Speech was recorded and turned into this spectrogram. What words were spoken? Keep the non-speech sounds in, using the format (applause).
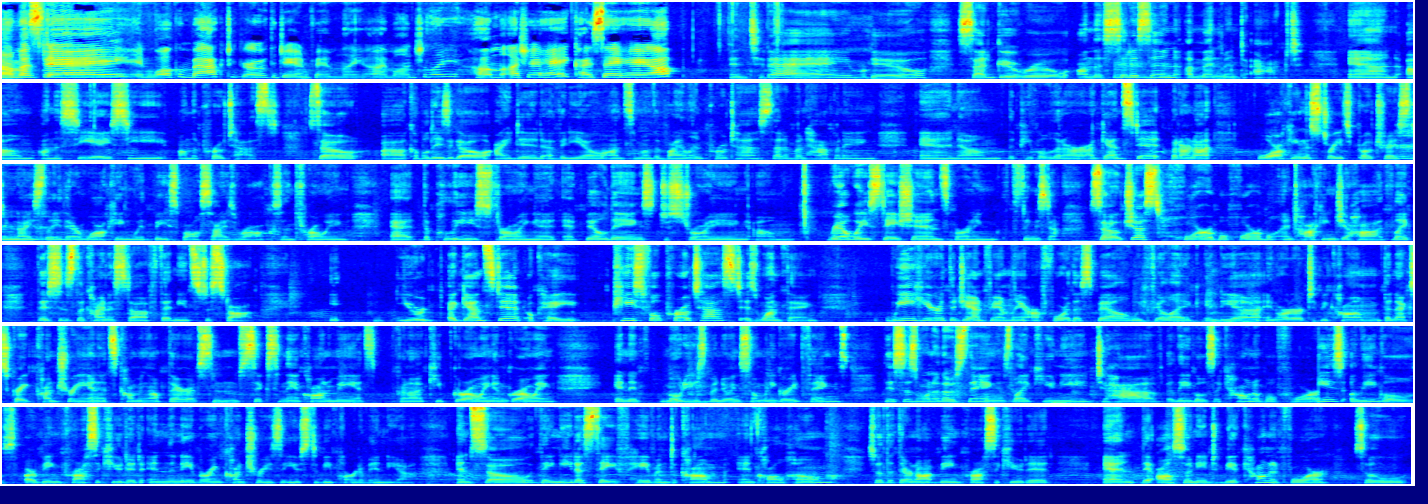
Namaste and welcome back to Grow with the Jan family. I'm Anjali. Hum ache hey, kaise hey up. And today we're do Sadhguru on the Citizen Mm-hmm. Amendment Act and um, on the CAC on the protest. So uh, a couple days ago, I did a video on some of the violent protests that have been happening and um, the people that are against it but are not walking the streets protesting nicely. They're walking with baseball sized rocks and throwing at the police, throwing it at buildings, destroying um, railway stations, burning things down. So just horrible, horrible. And talking jihad. Like, this is the kind of stuff that needs to stop you're against it, okay, peaceful protest is one thing. We here at the Jan family are for this bill. We feel like India, in order to become the next great country, and it's coming up there, it's in sixth in the economy, it's gonna keep growing and growing. And it, Modi has been doing so many great things. This is one of those things like you need to have illegals accountable for. These illegals are being prosecuted in the neighboring countries that used to be part of India. And so they need a safe haven to come and call home so that they're not being prosecuted. And they also need to be accounted for so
